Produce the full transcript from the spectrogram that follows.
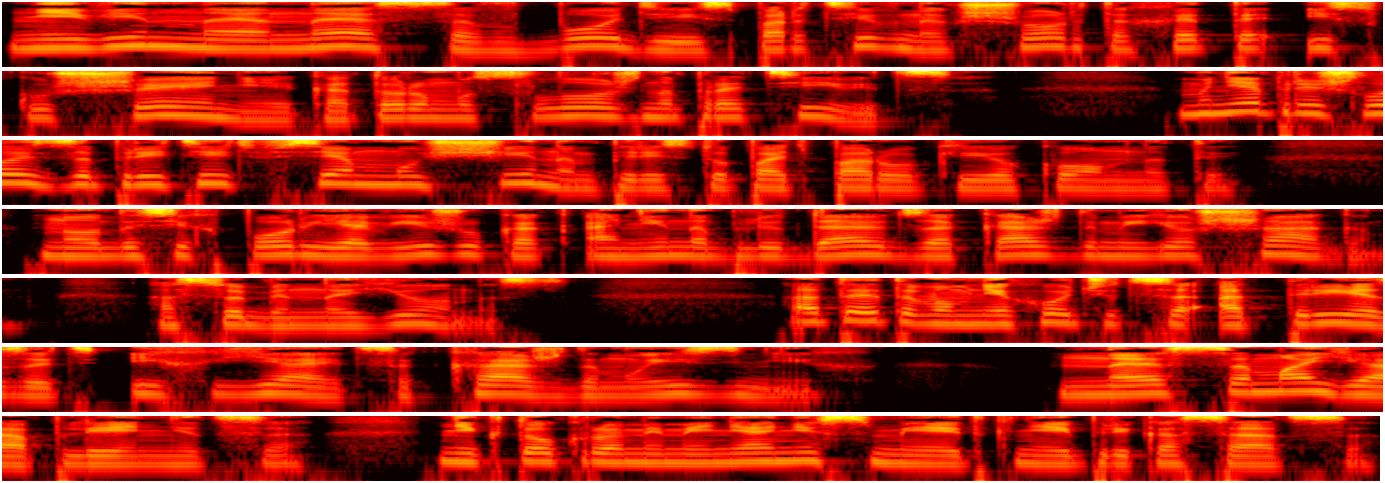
Невинная Несса в боди и спортивных шортах — это искушение, которому сложно противиться. Мне пришлось запретить всем мужчинам переступать порог ее комнаты. Но до сих пор я вижу, как они наблюдают за каждым ее шагом, особенно Йонас. От этого мне хочется отрезать их яйца каждому из них. Несса моя пленница. Никто, кроме меня, не смеет к ней прикасаться.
